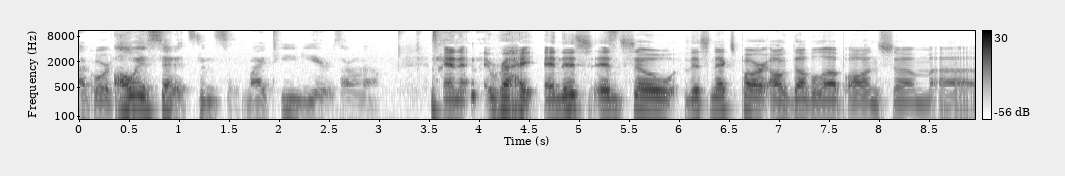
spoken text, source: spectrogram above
I've course. always said it since my teen years. I don't know. And right and this and so this next part i'll double up on some uh,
